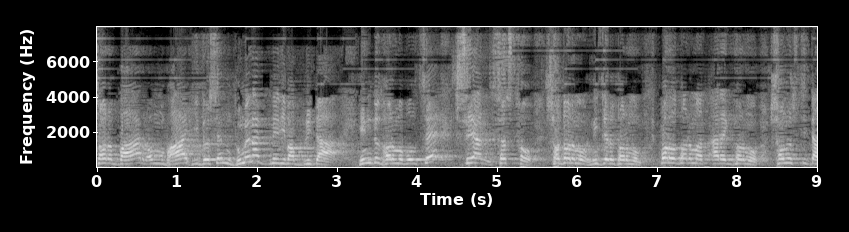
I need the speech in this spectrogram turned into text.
সর্বারম্ভা হিদোসেন ধূমেনাগ্নিরিবাবৃতা হিন্দু ধর্ম বলছে শ্রেয়ান শ্রেষ্ঠ স্বধর্ম নিজের ধর্ম পরধর্মাত আরেক ধর্ম সংস্থিতা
